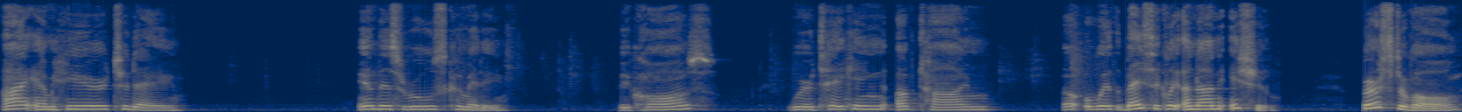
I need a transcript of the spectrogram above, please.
I am here today in this Rules Committee because we're taking up time uh, with basically a non-issue. First of all,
